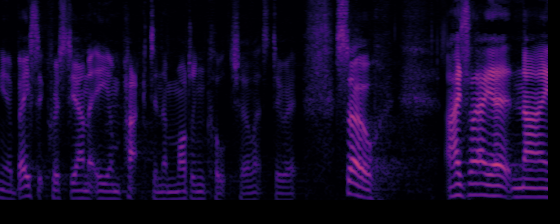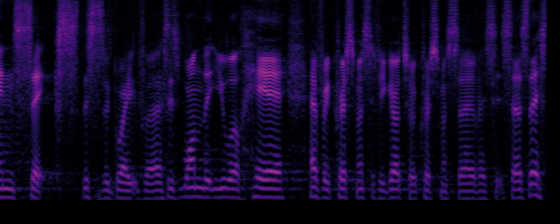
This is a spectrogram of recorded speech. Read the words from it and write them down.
You know, basic Christianity unpacked in a modern culture. Let's do it. So, Isaiah 9 6. This is a great verse. It's one that you will hear every Christmas if you go to a Christmas service. It says this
